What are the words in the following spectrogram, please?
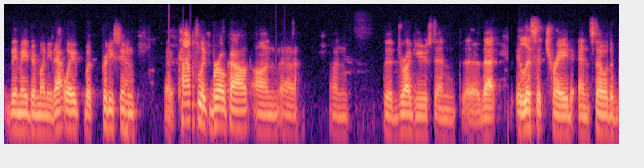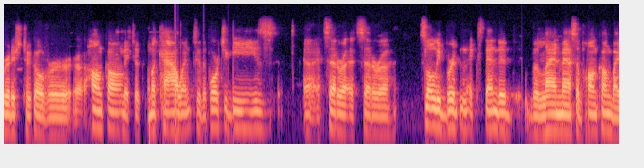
They made their money that way. But pretty soon, uh, conflict broke out on uh, on the drug use and uh, that illicit trade. And so the British took over uh, Hong Kong, they took Macau, went to the Portuguese, uh, et cetera, et. Slowly, Britain extended the landmass of Hong Kong by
